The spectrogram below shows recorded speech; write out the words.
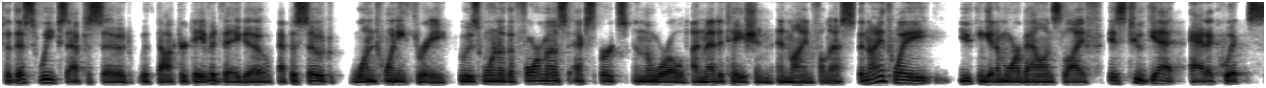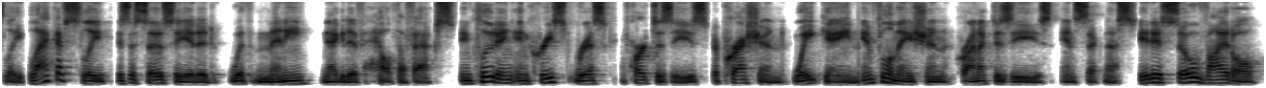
to this week's episode with Dr. David Vago, episode 123, who is one of the foremost experts in the world on meditation and mindfulness. The ninth way you can get a more balanced life is to get adequate sleep. Lack of sleep is associated with many negative health effects, including increased risk of heart disease, depression, weight gain, inflammation, chronic disease, and sickness. It is so vital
